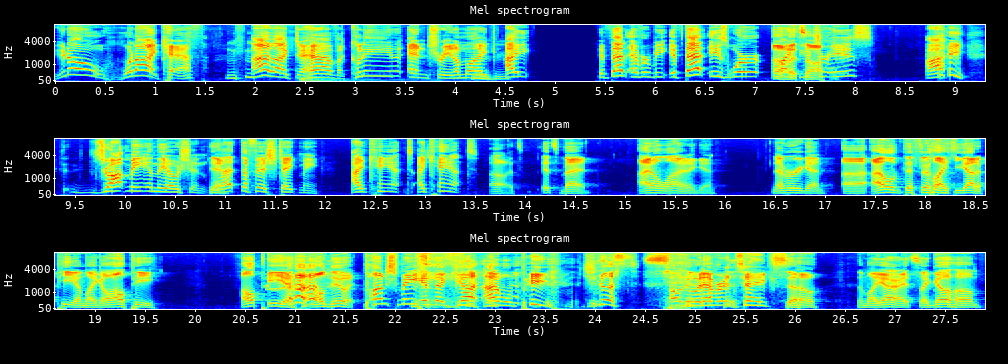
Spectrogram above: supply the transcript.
you know, when I cath, Mm-hmm. I like to have a clean entry, and I'm like, I if that ever be if that is where Oh, my future awful. is, I drop me in the ocean. Yeah. Let the fish take me. I can't. I can't. Oh, it's it's bad. I don't want it again. Never again. Uh, I'll if they're like you gotta pee. I'm like, oh, I'll pee. I'll pee. I'll do it. Punch me in the gut. I will pee. Just I'll do whatever it takes. So I'm like, all right. So I go home,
